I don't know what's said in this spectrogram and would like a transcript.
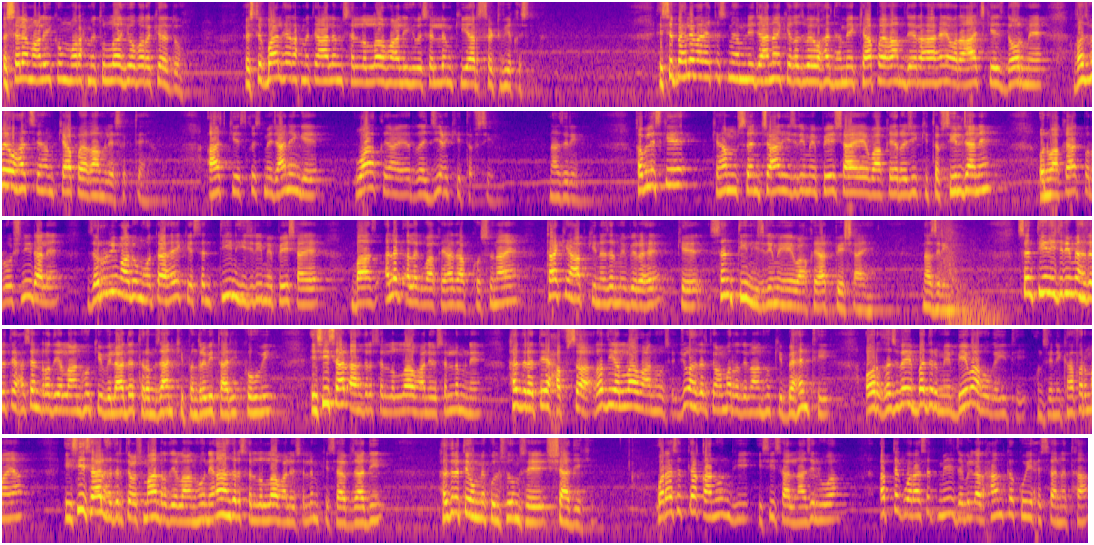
अस्सलाम वालेकुम वरहमतुल्लाहि वबरकातुह इस्तकबाल है रहमत आलम सल्लल्लाहु अलैहि वसल्लम की अड़सठवीं किस्म इससे पहले वाले किस्म में हमने जाना कि गजब वहद हमें क्या पैगाम दे रहा है और आज के इस दौर में गजब वहद से हम क्या पैगाम ले सकते हैं आज की इस किस्म में जानेंगे वाक़ रज़ी की तफसील। नाजरीन, कबल इसके कि हम सन चार हिजरी में पेश आए वाक़ रज़ी की तफसील जानें, उन वाक़ात पर रोशनी डालें। ज़रूरी मालूम होता है कि सन तीन हिजरी में पेश आए बाज़ अलग अलग वाक़ात आपको सुनाएँ, ताकि आपकी नज़र में भी रहे कि सन तीन हिजरी में ये वाक़ात पेश आए। नाजरीन सन तीन हिजरी में हज़रत हसन रदी अल्लाह की विलादत रमज़ान की पंद्रहवीं तारीख को हुई। इसी साल हज़रत अलैहि वसल्लम ने हज़रत हफ्सा रदी अल्लाह से, जो हज़रत उमर रदी की बहन थी और गजब बद्र में बेवा हो गई थी, उनसे निकाह फरमाया। इसी साल हज़रत उस्मान रदी ने हज़रत अलैहि वसल्लम की साहबजादी हज़रत उम कुलसूम से शादी की। वरासत का कानून भी इसी साल नाजिल हुआ। अब तक वरासत में जबिल अरहम का कोई हिस्सा न था।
